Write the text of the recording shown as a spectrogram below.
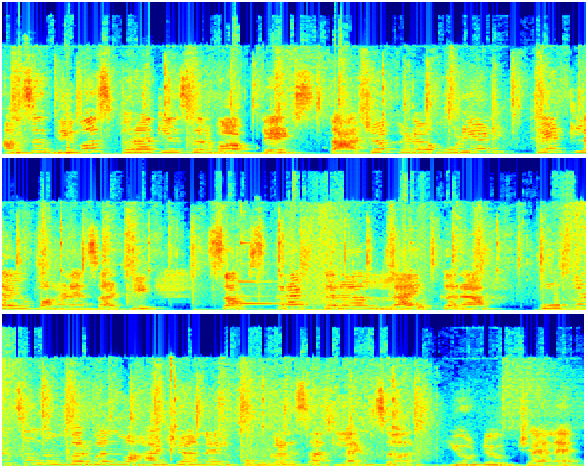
आमचे दिवसभरातले सर्व अपडेट्स ताज्या घडामोडी आणि थेट लाईव्ह पाहण्यासाठी सबस्क्राईब करा लाईक करा. कोकणचं number one Maha channel Konkan सात लाईव्हचं युट्यूब चॅनल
